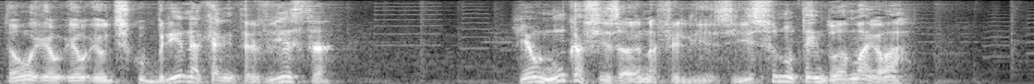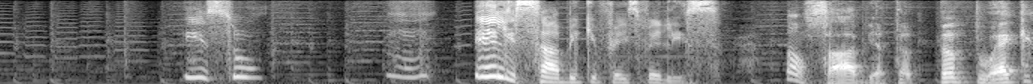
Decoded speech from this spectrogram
Então eu, eu, eu descobri naquela entrevista que eu nunca fiz a Ana feliz. E isso não tem dor maior. Isso. hum, Ele sabe que fez feliz. Não sabe. é Tanto é que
